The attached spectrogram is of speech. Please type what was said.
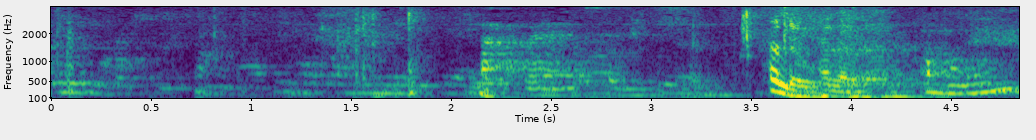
really much He had one really good background. Hello. Hello there.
